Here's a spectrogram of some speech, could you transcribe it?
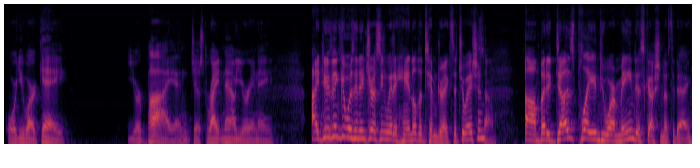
or you are gay. You're bi, and just right now you're in a I do think it was an interesting way to handle the Tim Drake situation. So. Um, but it does play into our main discussion of today.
